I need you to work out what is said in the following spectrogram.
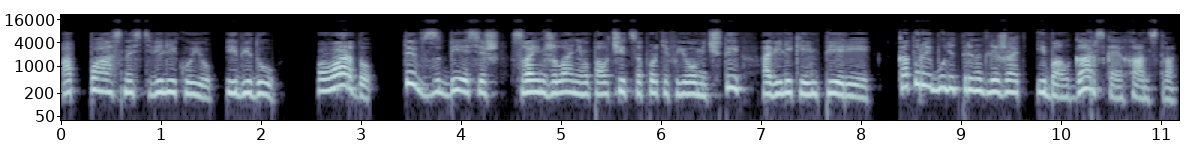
опасность великую и беду. Варду, ты взбесишь своим желанием ополчиться против его мечты о великой империи, которой будет принадлежать и болгарское ханство.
